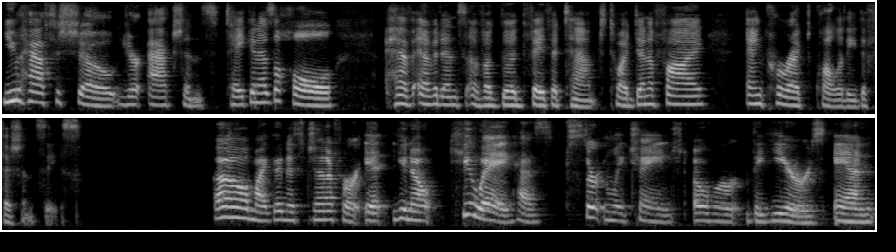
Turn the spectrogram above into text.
You have to show your actions taken as a whole have evidence of a good faith attempt to identify and correct quality deficiencies. Oh my goodness, Jennifer, it you know, QA has certainly changed over the years and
